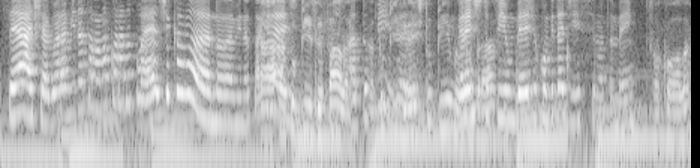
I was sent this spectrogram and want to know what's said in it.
Você acha? Agora a mina tá lá na parada poética, mano. A mina tá A, a grande. Tupi, você fala? A Tupi, velho. grande Tupi, mano. grande um. Tupi, um beijo. Convidadíssima também. Só cola.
